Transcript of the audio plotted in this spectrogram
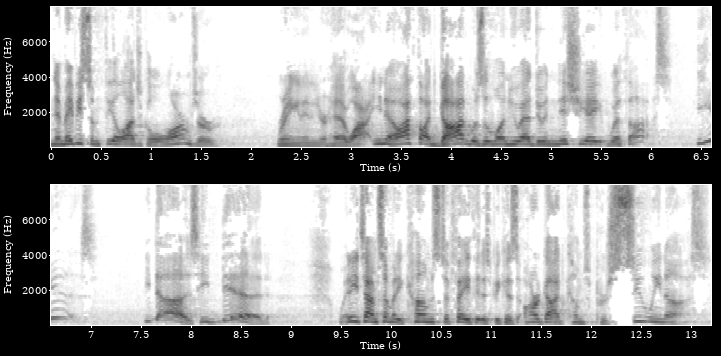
Now, maybe some theological alarms are ringing in your head. Well, you know, I thought God was the one who had to initiate with us. He is. He does. He did. Anytime somebody comes to faith, it is because our God comes pursuing us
